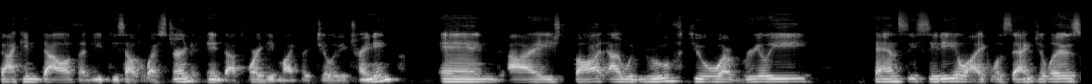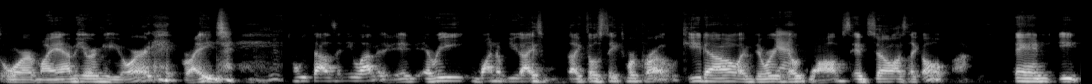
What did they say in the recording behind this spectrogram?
back in Dallas at UT Southwestern. And that's where I did my fertility training. And I thought I would move to a really fancy city like Los Angeles or Miami or New York, right? 2011. And every one of you guys, like those states were broke, you know, and there were yeah. no jobs. And so I was like, oh, and it,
